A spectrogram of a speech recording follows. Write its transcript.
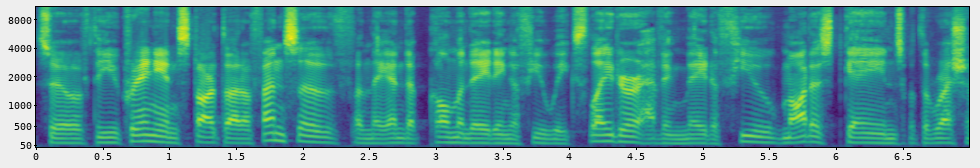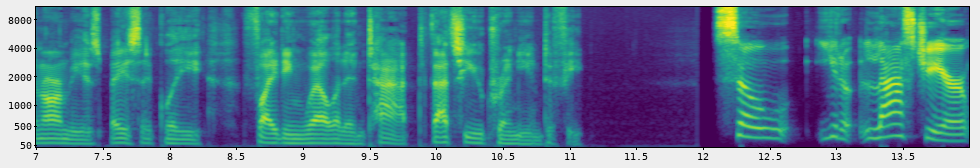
So if the Ukrainians start that offensive and they end up culminating a few weeks later, having made a few modest gains, but the Russian army is basically fighting well and intact, that's a Ukrainian defeat. So, you know, last year,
